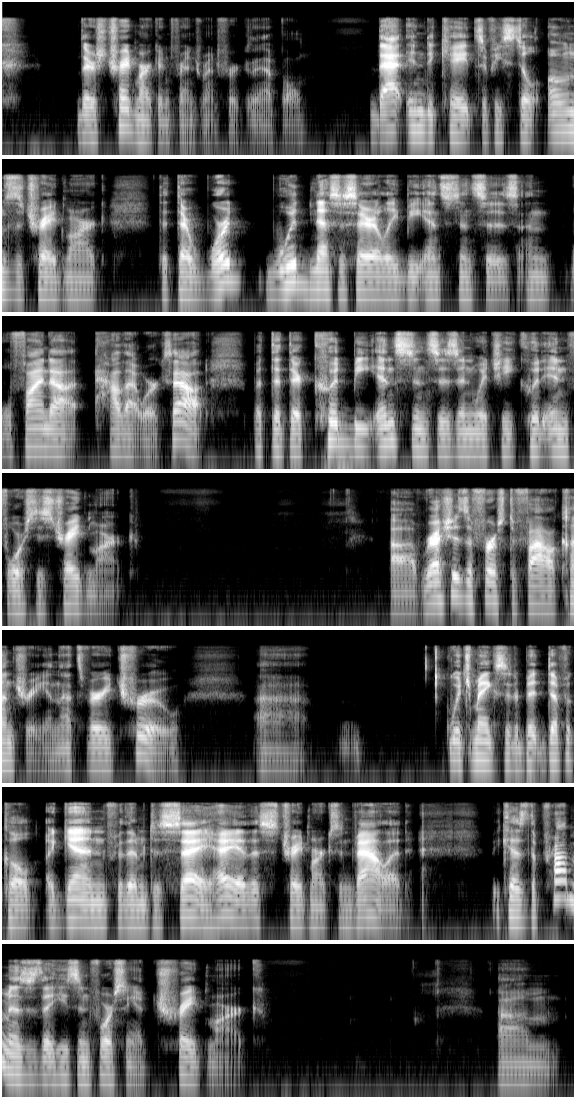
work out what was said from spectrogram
there's trademark infringement, for example, that indicates if he still owns the trademark that there would would necessarily be instances and we'll find out how that works out but that there could be instances in which he could enforce his trademark. Uh, Russia is a first to file country and that's very true uh, which makes it a bit difficult again for them to say hey this trademark's invalid because the problem is, is that he's enforcing a trademark. Um,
